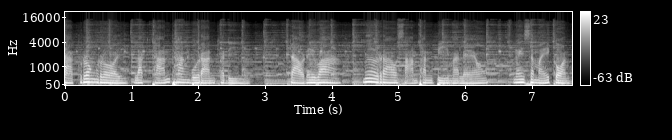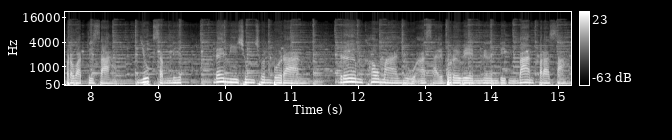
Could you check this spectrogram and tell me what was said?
จากร่องรอยหลักฐานทางโบราณคดี กล่าวได้ว่าเมื่อราว 3,000 ปีมาแล้ว ในสมัยก่อนประวัติศาสตร์ ยุคสำลิดได้มีชุมชนโบราณ เริ่มเข้ามาอยู่อาศัยบริเวณเนินดินบ้านปราสาท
